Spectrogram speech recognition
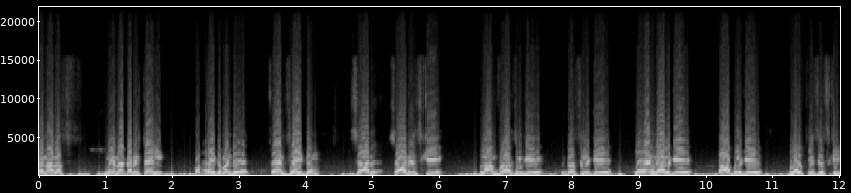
బెనారస్ మీనాకరీ స్టైల్ కొత్త ఐటమ్ అండి. ఫ్యాన్సీ ఐటమ్ శారీస్కి లాంగ్ ఫ్రాక్స్కి డ్రెస్సులకి లెహంగాలకి టాపులకి బ్లౌజ్ పీసెస్కి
